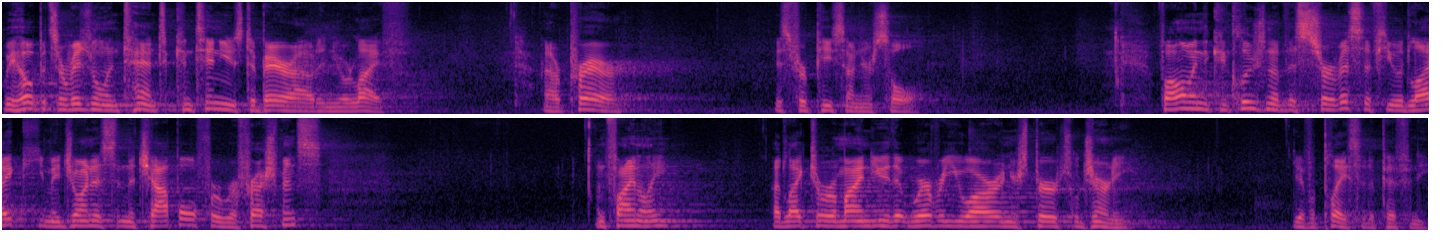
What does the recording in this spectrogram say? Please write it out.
We hope its original intent continues to bear out in your life. Our prayer is for peace on your soul. Following the conclusion of this service, if you would like, you may join us in the chapel for refreshments. And finally, I'd like to remind you that wherever you are in your spiritual journey, you have a place at Epiphany.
